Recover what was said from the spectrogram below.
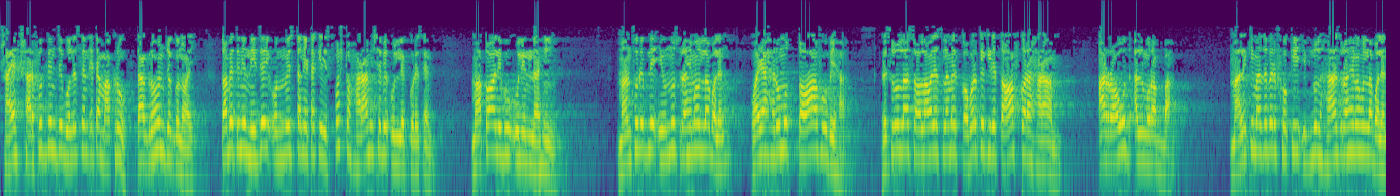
শায়েখ শারফুদ্দিন যে বলেছেন, এটা মাকরু, তা গ্রহণযোগ্য নয়। তবে তিনি নিজেই অন্য স্থানে এটাকে স্পষ্ট হারাম হিসেবে উল্লেখ করেছেন। মাতালিবু উলিন নাহি। মানসুর ইবনে ইউনুস রাহিমাউল্লাহ বলেন ওয়াহরুমুত তওয়াফু বিহা। রসুল্লাহ সাল্লাহ ইসলামের কবরকে ঘিরে তাওয়াফ করা হারাম। আর রউদ আল মুরাব্বা মালিকি মাজাবের ফকি ইবনুল হাজ রহেমাহুল্লাহ বলেন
